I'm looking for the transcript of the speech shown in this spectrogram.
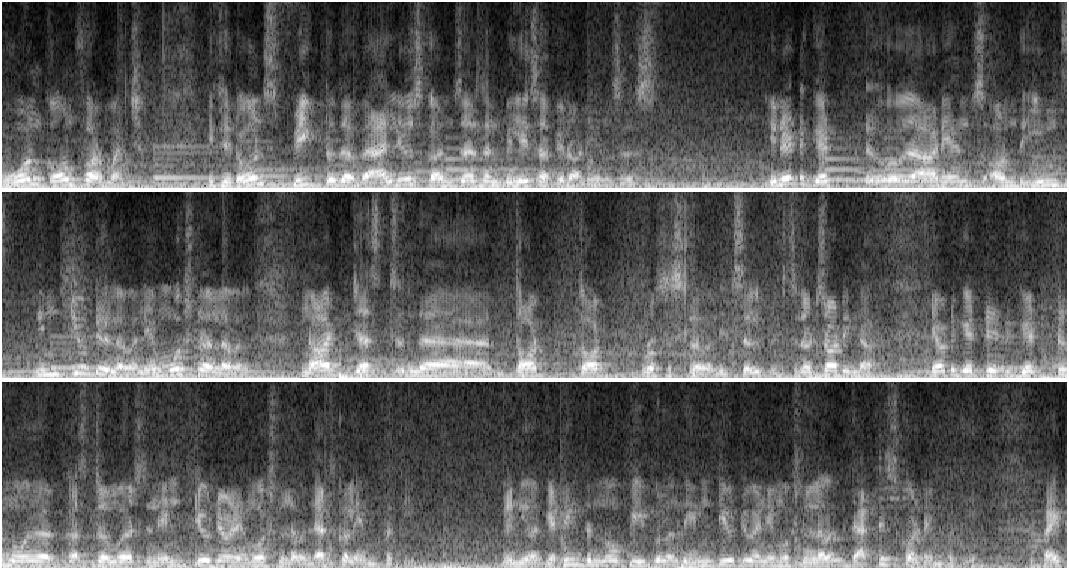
won't count for much if you don't speak to the values concerns and beliefs of your audiences. You need to get to the audience on the in- intuitive level emotional level not just in the thought thought process level itself. It's, it's not enough. You have to get it, get to know your customers in intuitive and emotional level. That's called empathy when you are getting to know people on the intuitive and emotional level that is called empathy right?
